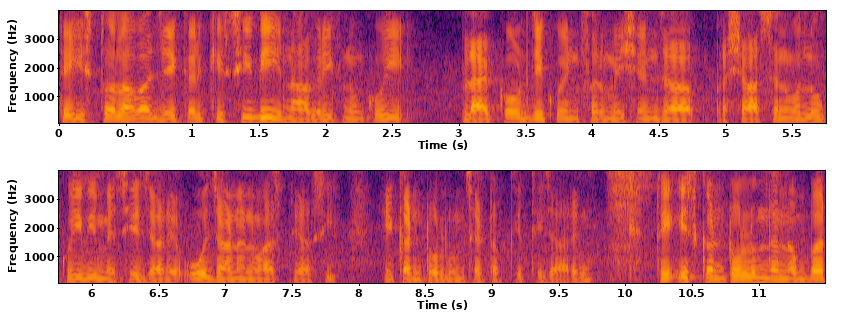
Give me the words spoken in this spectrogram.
ਤੇ ਇਸ ਤੋਂ ਇਲਾਵਾ ਜੇਕਰ ਕਿਸੇ ਵੀ ਨਾਗਰਿਕ ਨੂੰ ਕੋਈ ਬਲੈਕ ਆਊਟ ਦੀ ਕੋਈ ਇਨਫੋਰਮੇਸ਼ਨ ਜਾਂ ਪ੍ਰਸ਼ਾਸਨ ਵੱਲੋਂ ਕੋਈ ਵੀ ਮੈਸੇਜ ਆ ਰਿਹਾ, ਉਹ ਜਾਣਨ ਵਾਸਤੇ ਅਸੀਂ ਇਹ ਕੰਟਰੋਲ ਰੂਮ ਸੈਟਅਪ ਕੀਤੇ ਜਾ ਰਹੇ ਨੇ। ਤੇ ਇਸ ਕੰਟਰੋਲ ਰੂਮ ਦਾ ਨੰਬਰ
